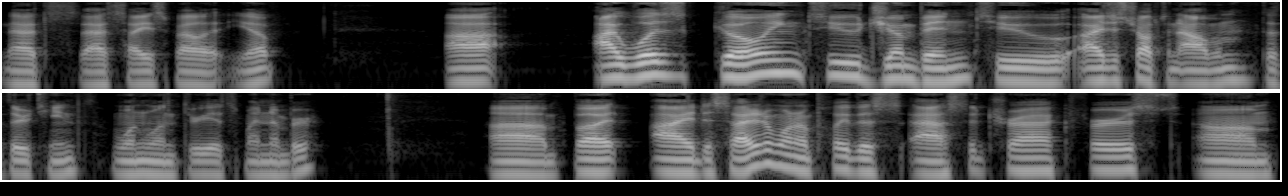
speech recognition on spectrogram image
That's that's how you spell it. Yep. Uh, I was going to jump into. I just dropped an album, the thirteenth, one one three. It's my number. Uh, but I decided I want to play this acid track first. Um,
